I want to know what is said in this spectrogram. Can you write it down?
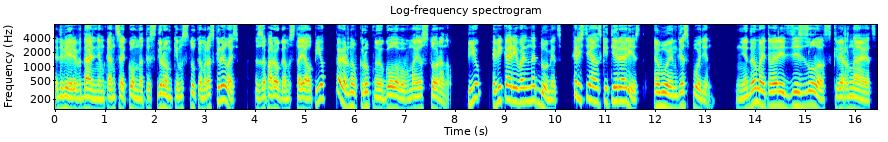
Дверь в дальнем конце комнаты с громким стуком раскрылась. За порогом стоял Пью, повернув крупную голову в мою сторону. Пью – викарий вольнодумец, христианский террорист, воин господин. «Не думай творить здесь зло, сквернавец.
